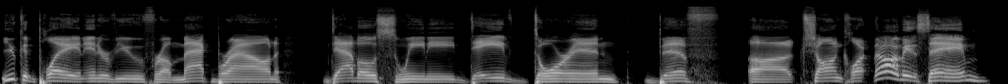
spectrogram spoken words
you could play an interview from Mack Brown, Dabo Swinney, Dave Doeren, Biff, uh, Sean Clark. They're all going to be the same.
